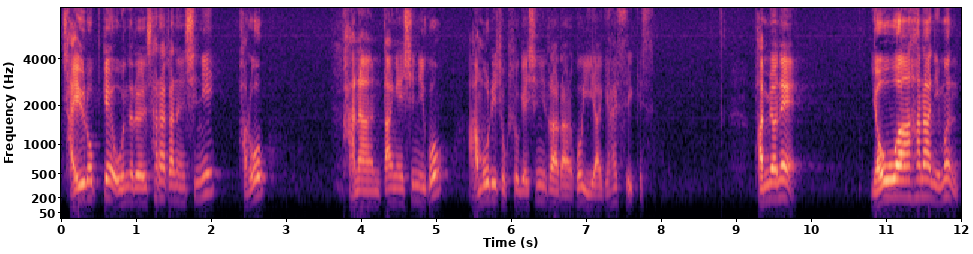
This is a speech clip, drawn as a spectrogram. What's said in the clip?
자유롭게 오늘을 살아가는 신이 바로 가나안 땅의 신이고 아모리 족속의 신이다라고 이야기할 수 있겠습니다. 반면에 여호와 하나님은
